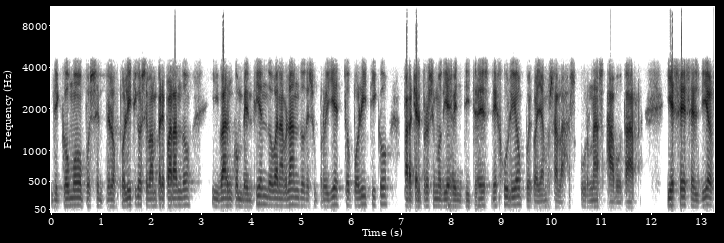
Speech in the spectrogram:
de cómo pues entre los políticos se van preparando y van convenciendo, van hablando de su proyecto político para que el próximo día 23 de julio pues vayamos a las urnas a votar. Y ese es el Dios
